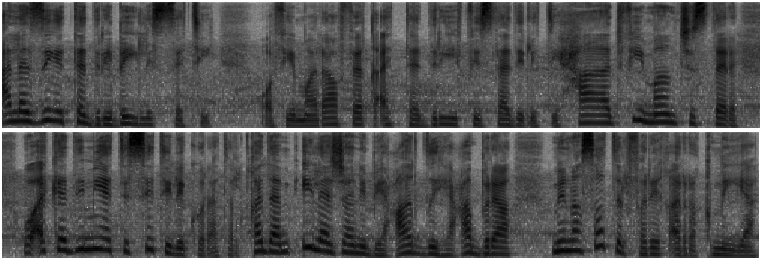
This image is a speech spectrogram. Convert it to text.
على الزي التدريبي للسيتي وفي مرافق التدريب في استاد الاتحاد في مانشستر وأكاديمية السيتي لكرة القدم إلى جانب عرضه عبر منصات الفريق الرقمية.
